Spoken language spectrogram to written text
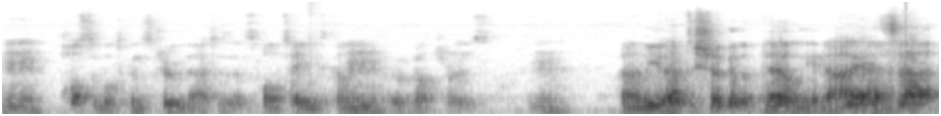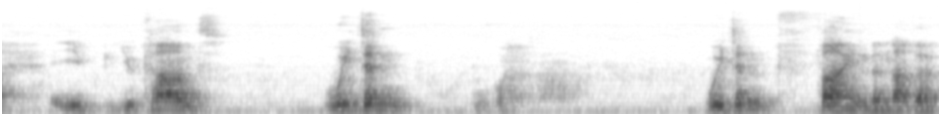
Mm, possible to construe that as a spontaneous kind Mm. of, of utterance. Mm. Well, you uh, have to sugar the pill, you know. Yeah. It's uh, you you can't. We didn't. We didn't find another.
